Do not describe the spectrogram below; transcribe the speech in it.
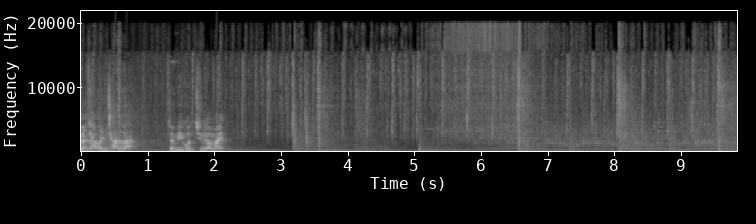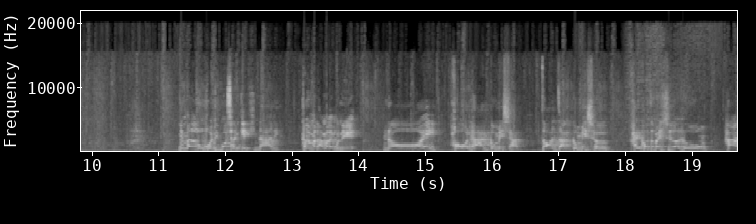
แล้วถ้าเป็นฉันล่ะ จะมีคนเชื่อไหม นี่มันลุงคนที่พวกฉันเกลียดที่หน้านี่มาทำอะไรบนนี้ น้อย ขอทานก็ไม่ชัดจรจัดก็ไม่เชิง ใครเขาจะไปเชื่อลุง ฮะ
